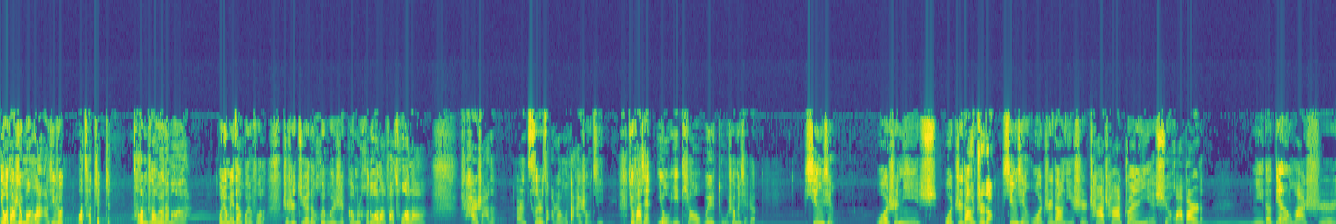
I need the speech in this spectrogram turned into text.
因为我当时就懵了啊，心说：“我操，这这，他怎么知道我有男朋友的？”我就没再回复了，只是觉得会不会是哥们喝多了发错了，还是啥的。反正次日早上我打开手机，就发现有一条未读，上面写着：“星星，我是你。”我知道，我知道，星星，我知道你是叉叉专业雪花班的，你的电话是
